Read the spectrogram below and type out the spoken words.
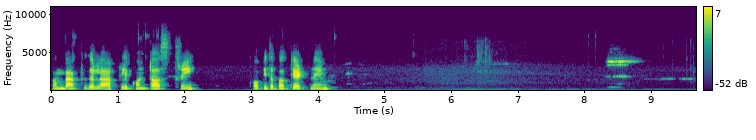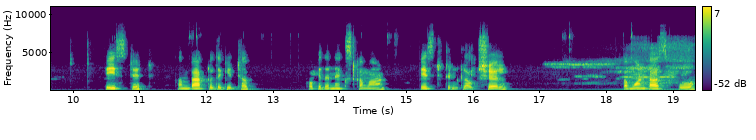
Come back to the lab. Click on task 3 copy the bucket name. Paste it. Come back to the github. Copy the next command. Paste it in cloud shell. Come on task 4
